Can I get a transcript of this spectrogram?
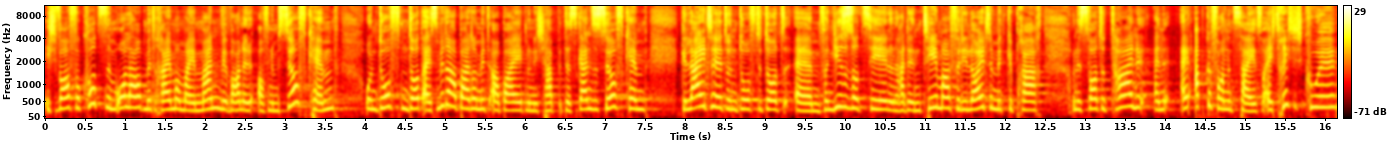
Ich war vor kurzem im Urlaub mit Reimer, meinem Mann. Wir waren auf einem Surfcamp und durften dort als Mitarbeiter mitarbeiten. Und ich habe das ganze Surfcamp geleitet und durfte dort ähm, von Jesus erzählen und hatte ein Thema für die Leute mitgebracht. Und es war total eine, eine abgefahrene Zeit. Es war echt richtig cool.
